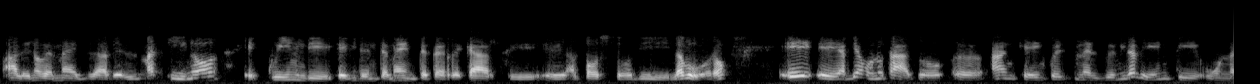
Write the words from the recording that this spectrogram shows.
alle nove e mezza del mattino e quindi evidentemente per recarsi eh, al posto di lavoro. E eh, abbiamo notato eh, anche que- nel 2020 un,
